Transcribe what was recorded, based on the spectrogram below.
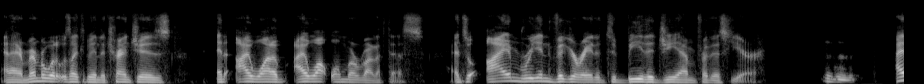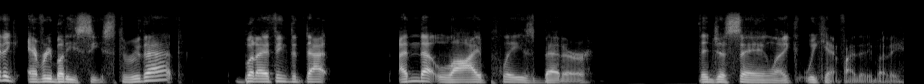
and I remember what it was like to be in the trenches, and I want to I want one more run at this. And so I'm reinvigorated to be the GM for this year. Mhm. I think everybody sees through that, but I think that that I think that lie plays better than just saying like we can't find anybody.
